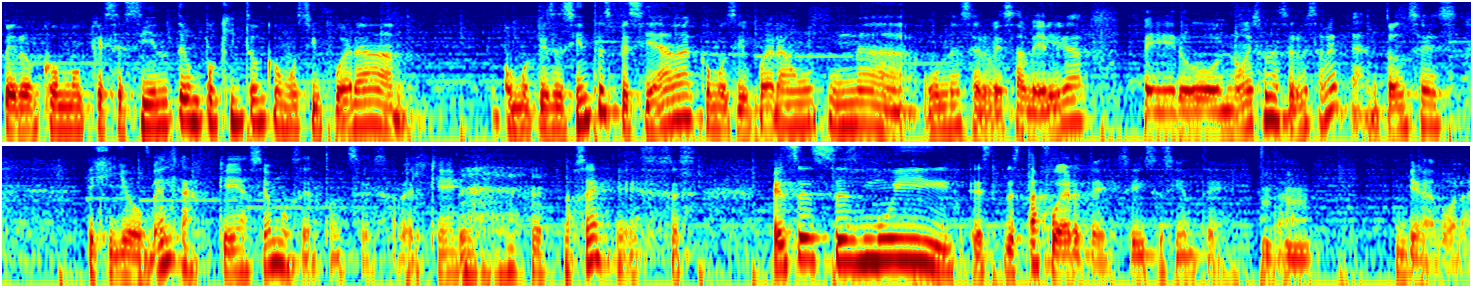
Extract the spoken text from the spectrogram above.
pero como que se siente un poquito como si fuera, como que se siente especiada, como si fuera un, una, una cerveza belga, pero no es una cerveza belga. Entonces dije yo, belga, ¿qué hacemos entonces? A ver qué, no sé. Es, es, es, es, es muy. Es, está fuerte, sí, se siente. Está uh -huh. llegadora.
